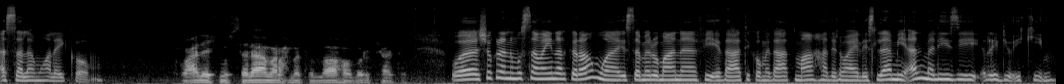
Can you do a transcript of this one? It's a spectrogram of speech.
السلام عليكم وعليكم السلام ورحمة الله وبركاته. وشكرا لمستمعينا الكرام واستمروا معنا في إذاعتكم إذاعة معهد الوعي الإسلامي الماليزي راديو إيكيم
